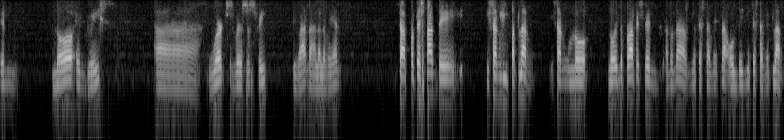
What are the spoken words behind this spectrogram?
and law and grace. ah works versus faith. Di ba? Naalala mo yan? Sa protestante, isang lipat lang. Isang law, law and the prophets, then ano na, New Testament na, Old and New Testament lang.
